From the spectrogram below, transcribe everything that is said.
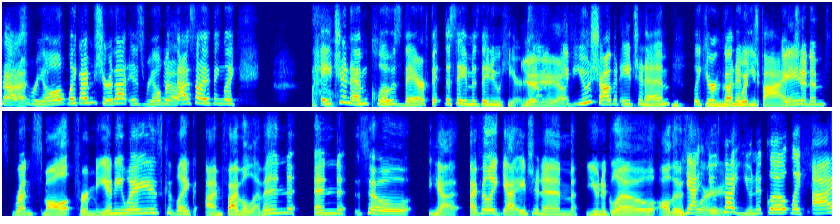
that is real. Like I'm sure that is real, but Yeah. that's not a thing. Like H and M clothes there fit the same as they do here. Yeah, So yeah, yeah. If you shop at H and M, like you're Mhm. gonna be fine. H and M run small for me, anyways, because like I'm five eleven, and so Yeah, I feel like yeah, H and M, Uniqlo, all those. yeah, stores. you've got Uniqlo. Like I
